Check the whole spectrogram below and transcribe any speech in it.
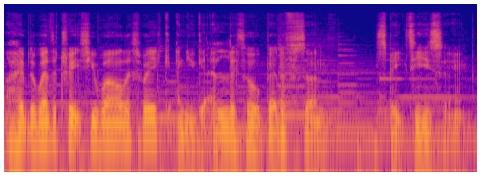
I hope the weather treats you well this week and you get a little bit of sun. Speak to you soon.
